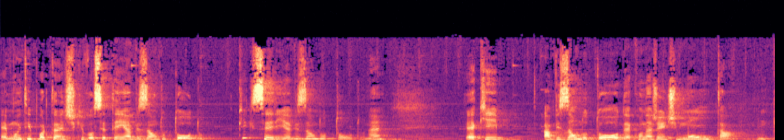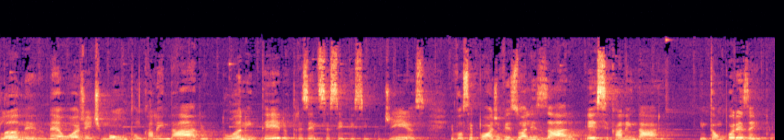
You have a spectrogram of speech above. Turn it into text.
é muito importante que você tenha a visão do todo. O que, que seria a visão do todo, né? É que a visão do todo é quando a gente monta um planner, né, ou a gente monta um calendário do ano inteiro, 365 dias, e você pode visualizar esse calendário. Então, por exemplo,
